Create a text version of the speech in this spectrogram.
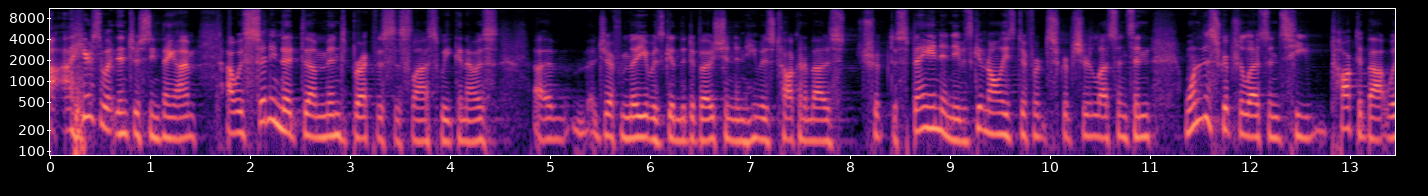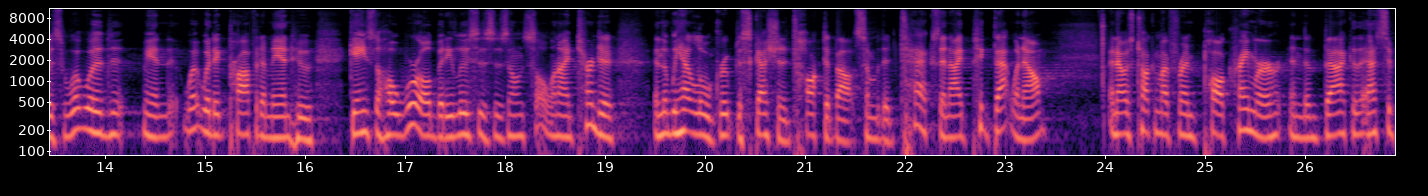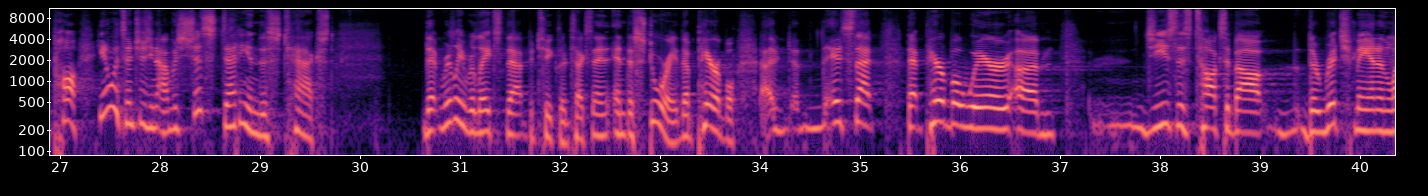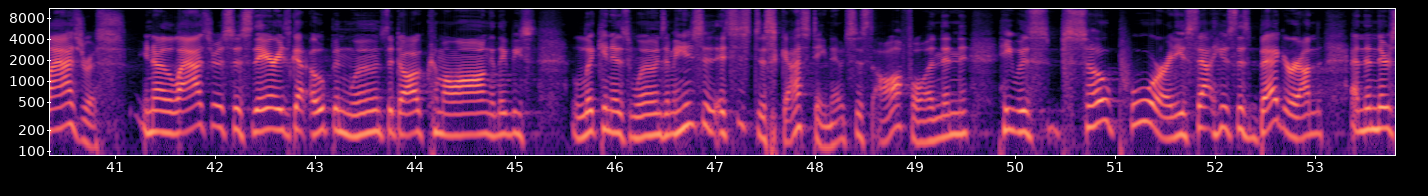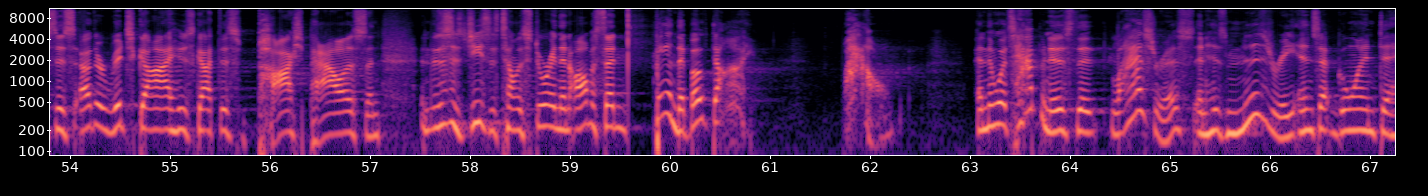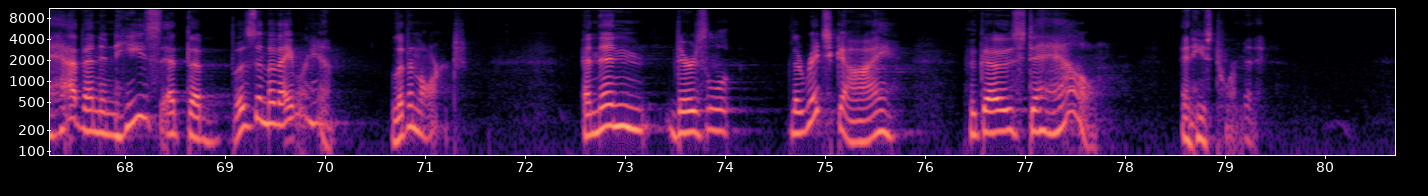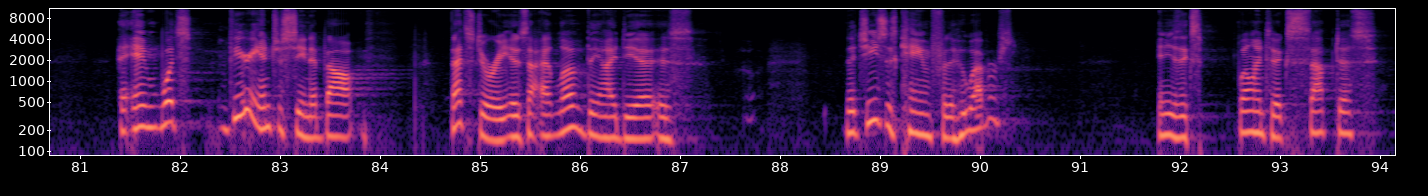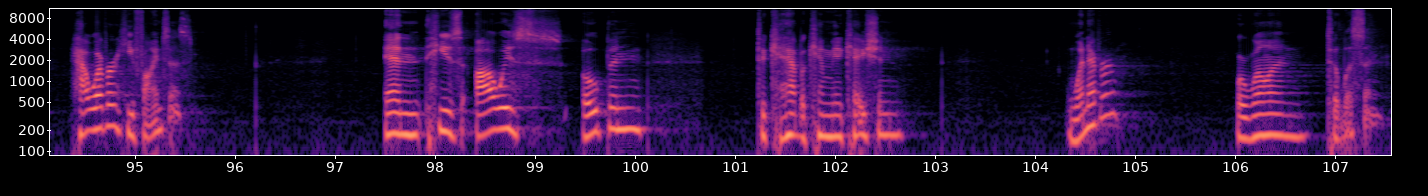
Uh, here's what interesting thing. I'm, I was sitting at uh, men's breakfast this last week, and I was uh, Jeff Amelia was giving the devotion, and he was talking about his trip to Spain, and he was giving all these different scripture lessons. And one of the scripture lessons he talked about was what would man, what would it profit a man who gains the whole world but he loses his own soul? And I turned to, and then we had a little group discussion and talked about some of the texts, and I picked that one out. And I was talking to my friend Paul Kramer in the back of the. I said, Paul, you know what's interesting? I was just studying this text that really relates to that particular text and, and the story, the parable. Uh, it's that, that parable where um, Jesus talks about the rich man and Lazarus. You know, Lazarus is there. He's got open wounds. The dog come along and they be licking his wounds. I mean, just, it's just disgusting. It's just awful. And then he was so poor, and he's out, he was this beggar. On, and then there's this other rich guy who's got this posh palace. And, and this is Jesus telling the story. And then all of a sudden, bam, they both die. Wow. And then what's happened is that Lazarus, in his misery, ends up going to heaven, and he's at the bosom of Abraham living large. And then there's the rich guy who goes to hell and he's tormented. And what's very interesting about that story is I love the idea is that Jesus came for the whoever's and he's ex- willing to accept us however he finds us. And he's always open to have a communication whenever we're willing to listen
